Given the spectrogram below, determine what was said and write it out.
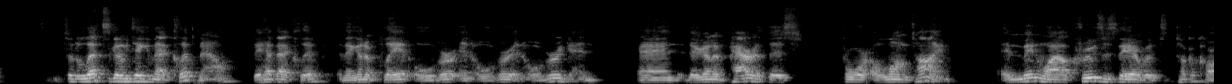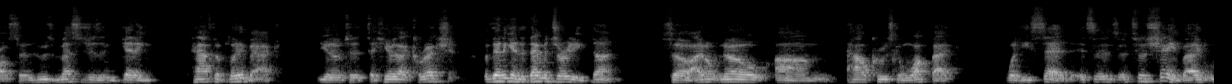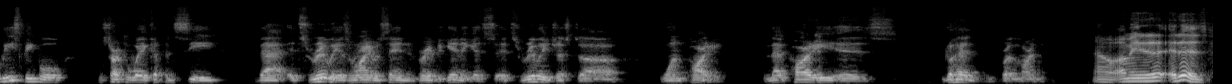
So the left is going to be taking that clip now. They have that clip and they're going to play it over and over and over again. And they're going to parrot this for a long time. And meanwhile, Cruz is there with Tucker Carlson, whose message isn't getting half the playback, you know, to, to hear that correction. But then again, the damage is already done. So I don't know um, how Cruz can walk back what he said. It's, it's, it's a shame, but at least people will start to wake up and see that it's really, as Ryan was saying in the very beginning, it's it's really just uh, one party, and that party is. Go ahead, brother Martin. No, I mean it, it is.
